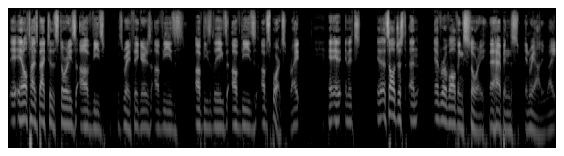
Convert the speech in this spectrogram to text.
It, it all ties back to the stories of these these great figures of these of these leagues of these of sports. Right. And, and, it's it's all just an ever evolving story that happens in reality. Right.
